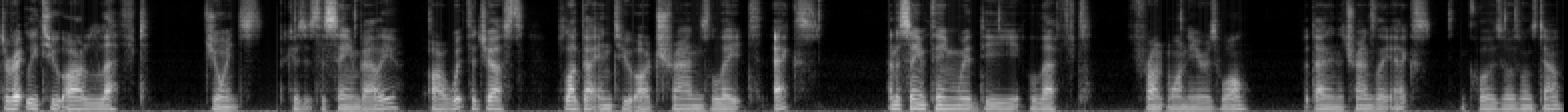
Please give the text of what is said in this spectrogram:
directly to our left joints because it's the same value. Our width adjust, plug that into our translate X. And the same thing with the left front one here as well. Put that in the translate X close those ones down.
